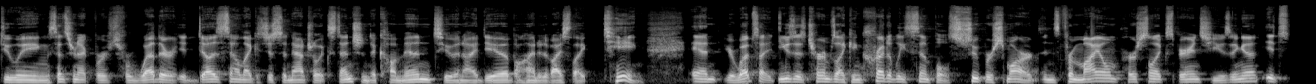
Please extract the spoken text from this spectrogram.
doing sensor networks for weather it does sound like it's just a natural extension to come into an idea behind a device like ting and your website uses terms like incredibly simple super smart and from my own personal experience using it it's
